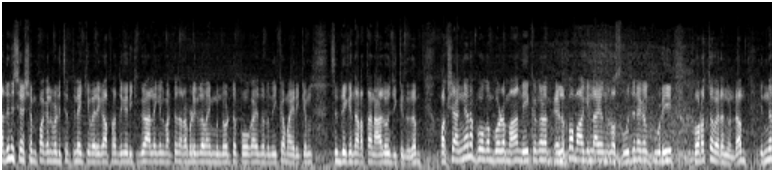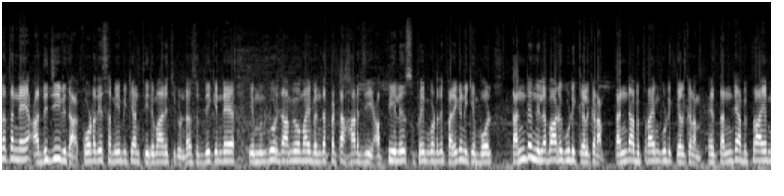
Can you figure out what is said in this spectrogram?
അതിനുശേഷം പകൽ വെളിച്ചത്തിലേക്ക് വരിക പ്രതികരിക്കുക അല്ലെങ്കിൽ മറ്റു നടപടികളുമായി മുന്നോട്ട് പോകുക എന്നൊരു നീക്കമായിരിക്കും സിദ്ദിഖ് നടത്താൻ ആലോചിക്കുന്നത്. പക്ഷേ അങ്ങനെ പോകുമ്പോഴും ആ നീക്കങ്ങളും എളുപ്പമാകില്ല എന്നുള്ള സൂചനകൾ കൂടി പുറത്തു വരുന്നുണ്ട്. ഇന്നലെ തന്നെ അതിജീവിത കോടതിയെ സമീപിക്കാൻ തീരുമാനിച്ചിട്ടുണ്ട്. സിദ്ദീഖിന്റെ ഈ മുൻകൂർ ജാമ്യവുമായി ബന്ധപ്പെട്ട ഹർജി അപ്പീൽ സുപ്രീം കോടതി പരിഗണിക്കുമ്പോൾ തന്റെ നിലപാട് കൂടി കേൾക്കണം തന്റെ അഭിപ്രായം കൂടി കേൾക്കണം. തന്റെ അഭിപ്രായം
